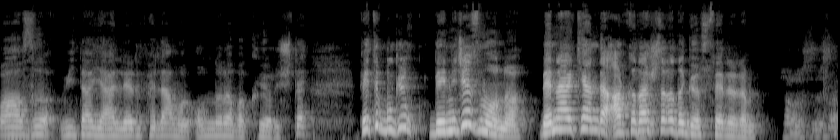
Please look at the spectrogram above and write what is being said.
Bazı vida yerleri falan var. Onlara bakıyor işte. Fethi bugün deneyeceğiz mi onu? Denerken de arkadaşlara da gösteririm. Çalıştırırsan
